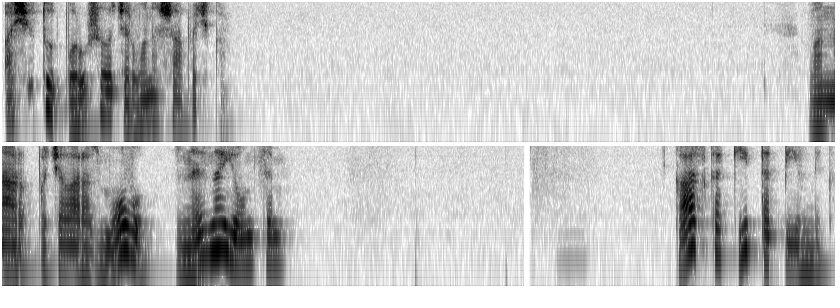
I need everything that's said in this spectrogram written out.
А що тут порушила червона шапочка? Вона почала розмову з незнайомцем. Казка кіт та півник.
